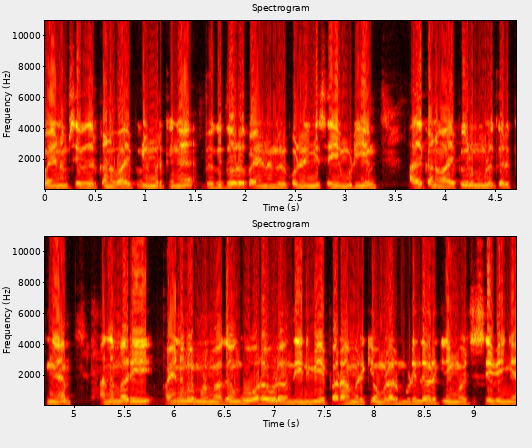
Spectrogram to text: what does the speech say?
பயணம் செய்வதற்கான வாய்ப்புகளும் இருக்குங்க. வெகு தூர பயணங்கள் கூட நீங்க செய்ய முடியும். அதற்கான வாய்ப்புகளும் உங்களுக்கு இருக்குங்க. அந்த மாதிரி பயணங்கள் மூலமாக உங்க உறவுல வந்து இனிமையை பராமரிக்க உங்களால் முடிந்த வரைக்கும் நீங்க முயற்சி செய்வீங்க.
